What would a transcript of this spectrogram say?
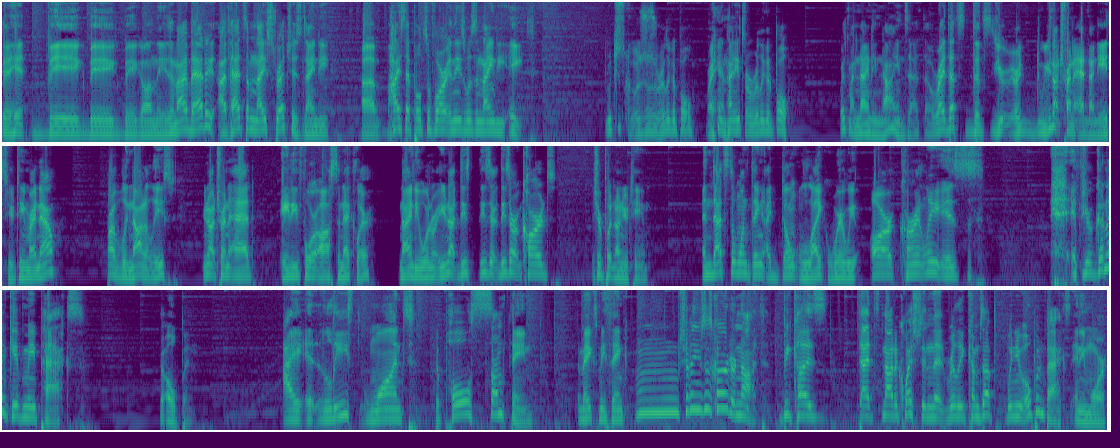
to hit big big big on these. And i've had it i've had some nice stretches 90 um highest i pulled so far in these was a 98 which is which is a really good pull right? 98's a really good pull. Where's my 99s at though right? That's that's you're you're not trying to add 98 to your team right now. Probably not at least. You're not trying to add 84 Austin Ekeler, 91. You're not these these are these aren't cards that you're putting on your team. And that's the one thing I don't like where we are currently is if you're gonna give me packs to open, I at least want to pull something that makes me think, mm, should I use this card or not? Because that's not a question that really comes up when you open packs anymore.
